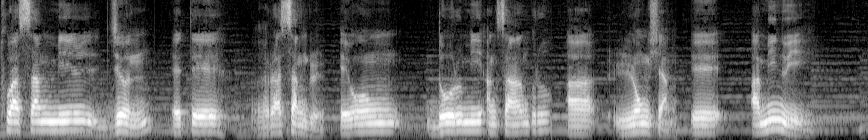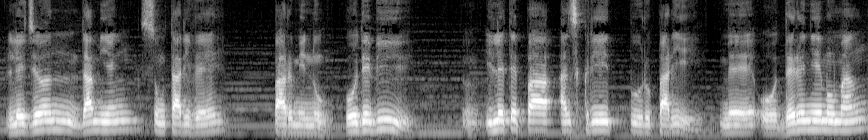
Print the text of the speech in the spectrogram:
300 000 jeunes étaient rassemblés et ont dormi ensemble à Longchamp. Et à minuit, les jeunes d'Amiens sont arrivés parmi nous. Au début, ils n'étaient pas inscrits pour Paris, mais au dernier moment,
